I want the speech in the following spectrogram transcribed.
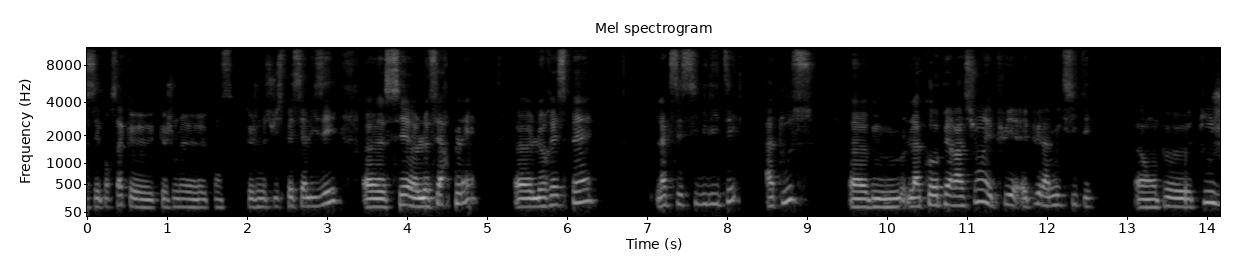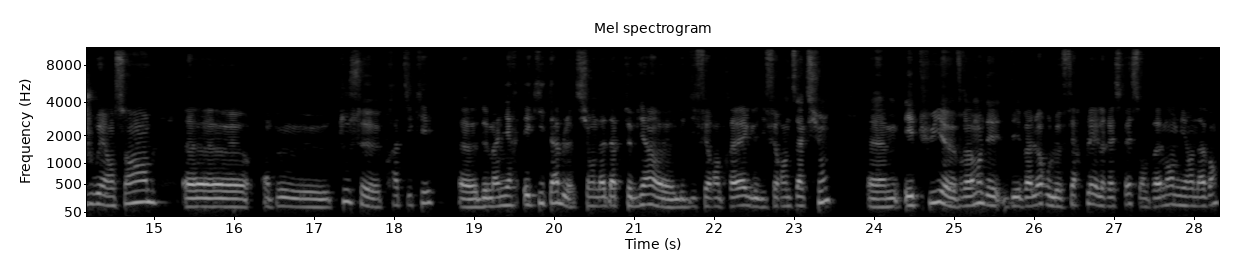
c'est pour ça que que je me que je me suis spécialisé. c'est le fair play, le respect, l'accessibilité à tous, la coopération et puis et puis la mixité. on peut tous jouer ensemble, on peut tous pratiquer euh, de manière équitable si on adapte bien euh, les différentes règles, les différentes actions. Euh, et puis vraiment des, des, valeurs où le fair play et le respect sont vraiment mis en avant.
